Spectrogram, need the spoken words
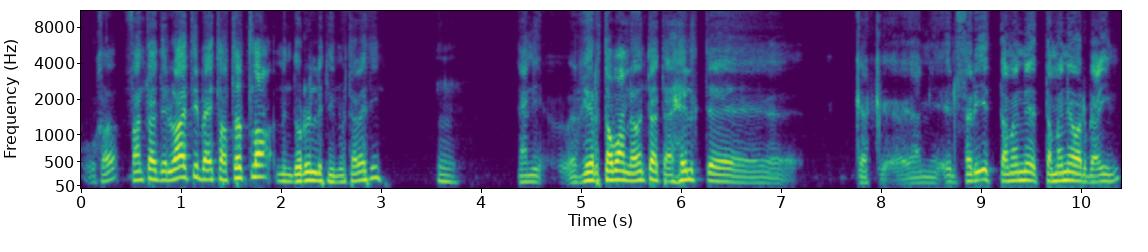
وخلاص فأنت دلوقتي بقيت هتطلع من دور ال 32 مم. يعني غير طبعا لو أنت تأهلت آه، يعني الفريق ال 8 ال 48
